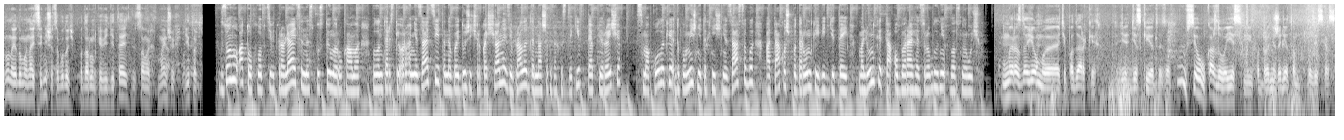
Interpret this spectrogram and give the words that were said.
Ну, я думаю, найцінніше це будуть подарунки від дітей, від самих менших діток. В зону АТО хлопці відправляються не з пустими руками. Волонтерські організації та небайдужі черкащани зібрали для наших захисників теплі речі, смаколики, допоміжні технічні засоби, а також подарунки від дітей, малюнки та обереги, зроблені власноруч. Мы раздаем э, эти подарки де- детские. это, это. Ну, все, у каждого есть и под бронежилетом возле сердца.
